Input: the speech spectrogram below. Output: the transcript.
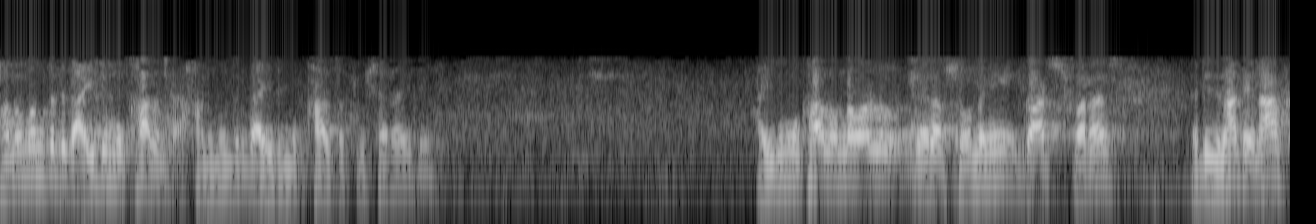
హనుమంతుడికి ఐదు ముఖాలు ఉంటాయి హనుమంతుడికి ఐదు ముఖాలతో చూసారా ఇది? ఐదు ముఖాలు ఉన్నవాళ్ళు there are so many gods for us that is not enough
